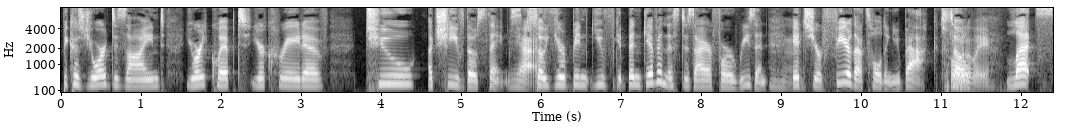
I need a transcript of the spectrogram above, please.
because you're designed, you're equipped, you're creative to achieve those things. So you're been you've been given this desire for a reason. It's your fear that's holding you back. So Mm-hmm. totally. let's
